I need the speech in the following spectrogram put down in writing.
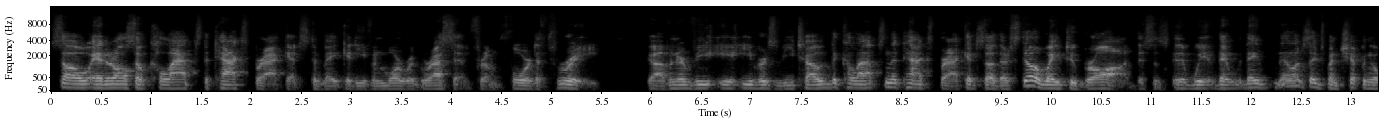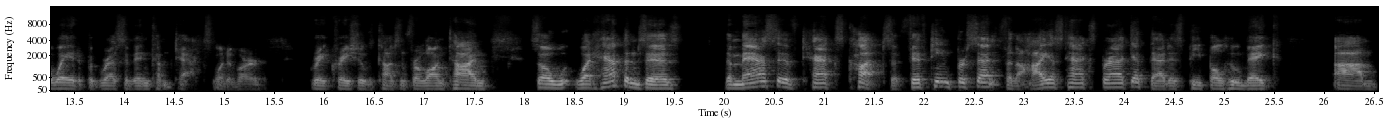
so, and it also collapsed the tax brackets to make it even more regressive from four to three. Governor v- Evers vetoed the collapse in the tax bracket, so they're still way too broad. This is we they they the legislature's been chipping away at a progressive income tax, one of our great creations of Wisconsin for a long time. So w- what happens is the massive tax cuts of 15% for the highest tax bracket, that is people who make um,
